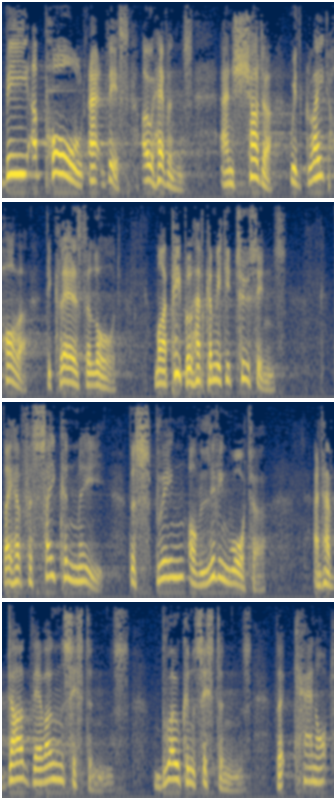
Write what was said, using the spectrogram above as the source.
be appalled at this, O heavens, and shudder with great horror, declares the Lord. My people have committed two sins. They have forsaken me, the spring of living water, and have dug their own cisterns, broken cisterns that cannot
